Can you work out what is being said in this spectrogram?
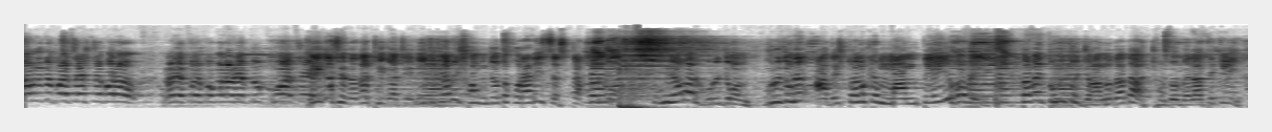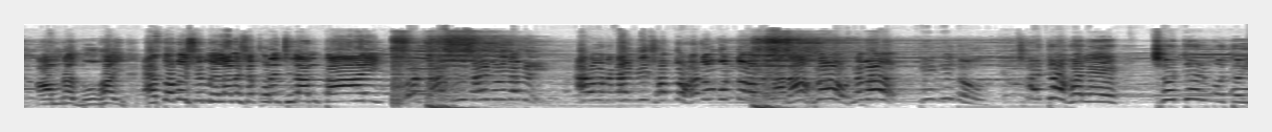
সংযত করার চেষ্টা করো নইলে তোর কপালে অনেক দুঃখ আছে। ঠিক আছে দাদা ঠিক আছে। নিজেকে আমি সংযত করারই চেষ্টা করব। তুমি আমার গুরুজন। গুরুজনের আদেশ তো আমাকে মানতেই হবে। তবে তুমি তো জানো দাদা ছোটবেলা থেকেই আমরা দু ভাই এত বেশি মেলামেশা করেছিলাম তাই তাই বলে যাবি। আর আমাকে তাই দিয়ে শব্দ হজম করতে হবে। দাদা। ঠিকই তো। ছোট হলে ছোটর মতোই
